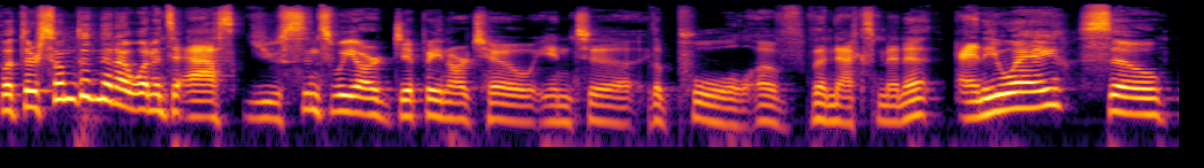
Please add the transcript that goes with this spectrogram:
But there's something that I wanted to ask you since we are dipping our toe into the pool of the next minute anyway. So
